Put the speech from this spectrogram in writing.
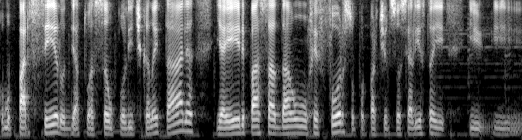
como parceiro de atuação política na Itália, e aí ele passa a dar um reforço para o Partido Socialista e, e, e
